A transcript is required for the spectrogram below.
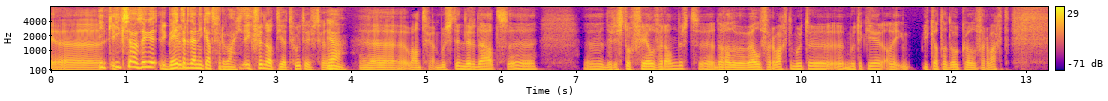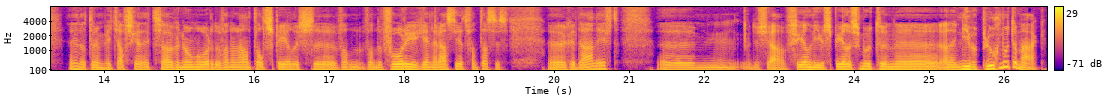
eh, ik, ik, zou zeggen, ik beter vind- dan ik had verwacht. Ik vind dat hij het goed heeft gedaan. Eh, want je moest inderdaad... eh, er is toch veel veranderd. Dat hadden we wel verwacht moeten, moeten keren. Allee, ik- had dat ook wel verwacht. dat er een beetje afscheid zou genomen worden van een aantal spelers van, van de vorige generatie die het fantastisch gedaan heeft. Ehm, dus ja, veel nieuwe spelers moeten eh, een nieuwe ploeg moeten maken.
